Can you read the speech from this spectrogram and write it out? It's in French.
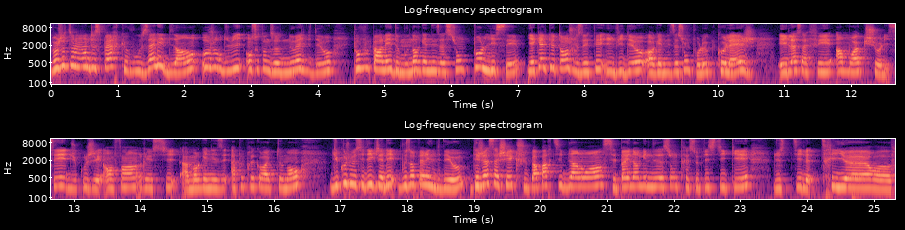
Bonjour tout le monde, j'espère que vous allez bien. Aujourd'hui, on se retrouve dans une nouvelle vidéo pour vous parler de mon organisation pour le lycée. Il y a quelques temps, je vous ai fait une vidéo organisation pour le collège. Et là, ça fait un mois que je suis au lycée. Du coup, j'ai enfin réussi à m'organiser à peu près correctement. Du coup, je me suis dit que j'allais vous en faire une vidéo. Déjà, sachez que je suis pas partie bien loin. C'est pas une organisation très sophistiquée, du style trieur... Euh,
